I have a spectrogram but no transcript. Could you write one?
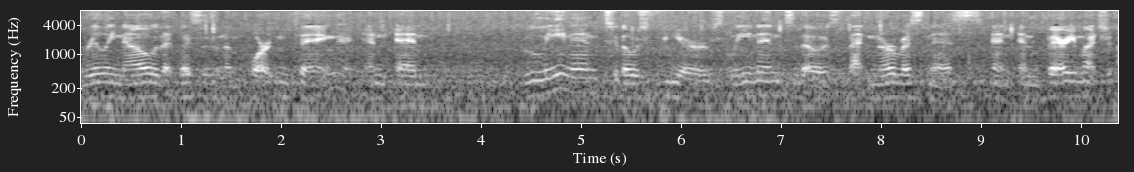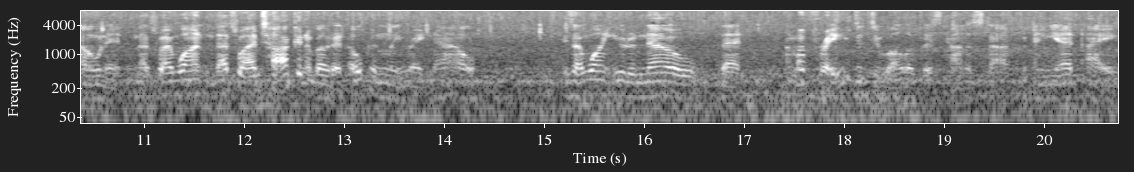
really know that this is an important thing and and lean into those fears, lean into those that nervousness and, and very much own it. And that's why I want that's why I'm talking about it openly right now. Is I want you to know that I'm afraid to do all of this kind of stuff and yet I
